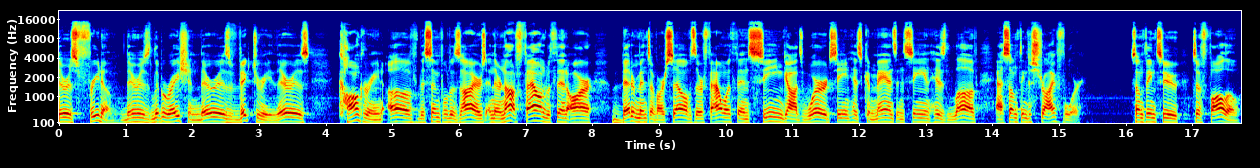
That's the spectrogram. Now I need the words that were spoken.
There is freedom, there is liberation, there is victory, there is conquering of the sinful desires, and they're not found within our betterment of ourselves. They're found within seeing God's word, seeing His commands, and seeing His love as something to strive for, something to, to follow.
